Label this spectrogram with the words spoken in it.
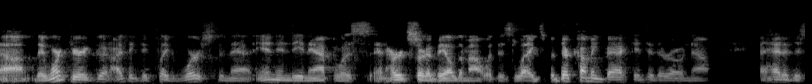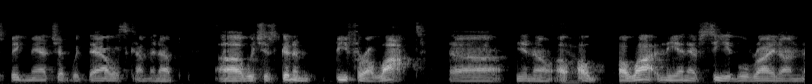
um, they weren't very good. I think they played worse than that in Indianapolis, and Hurts sort of bailed them out with his legs. But they're coming back into their own now, ahead of this big matchup with Dallas coming up, uh, which is going to be for a lot. Uh, you know, a, a, a, lot in the NFC will ride on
